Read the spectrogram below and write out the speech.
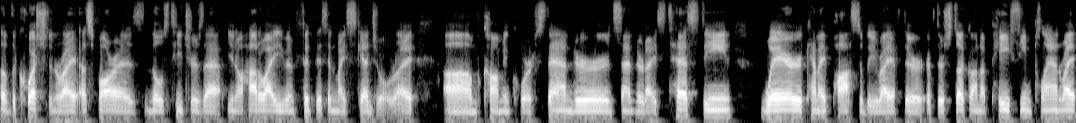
of the question, right? As far as those teachers that you know, how do I even fit this in my schedule, right? Um, Common Core standards, standardized testing. Where can I possibly, right? If they're if they're stuck on a pacing plan, right?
